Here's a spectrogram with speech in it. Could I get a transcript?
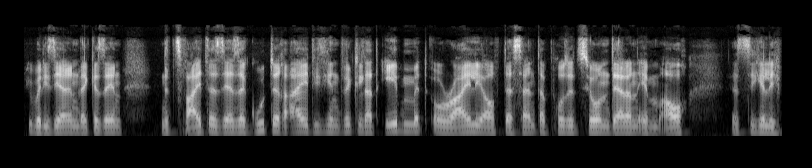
über die Serien weggesehen, eine zweite sehr, sehr gute Reihe, die sich entwickelt hat, eben mit O'Reilly auf der Center-Position, der dann eben auch es sicherlich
